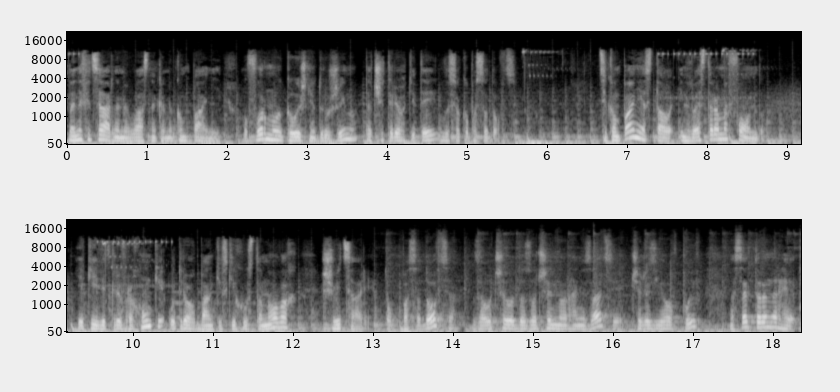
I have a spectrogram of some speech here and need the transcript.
Бенефіціарними власниками компанії оформили колишню дружину та чотирьох дітей високопосадовця. Ці компанії стали інвесторами фонду, який відкрив рахунки у трьох банківських установах Швейцарії. Топ-посадовця залучили до злочинної організації через його вплив на сектор енергетики,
